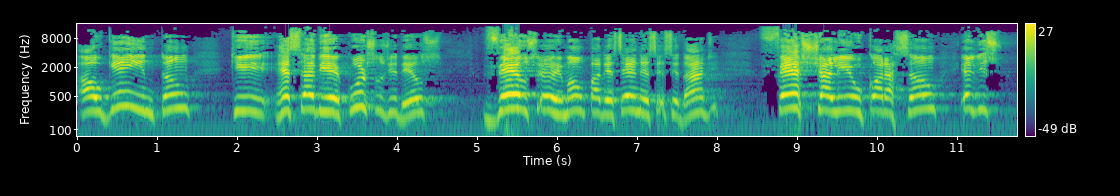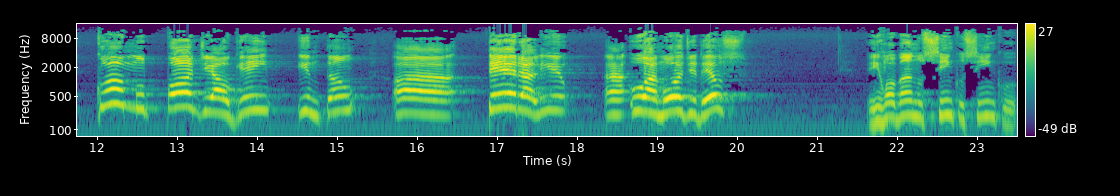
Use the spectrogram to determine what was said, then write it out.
Alguém então que recebe recursos de Deus, vê o seu irmão padecer necessidade, fecha ali o coração, ele diz: como pode alguém então ah, ter ali ah, o amor de Deus? Em Romanos 5,5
